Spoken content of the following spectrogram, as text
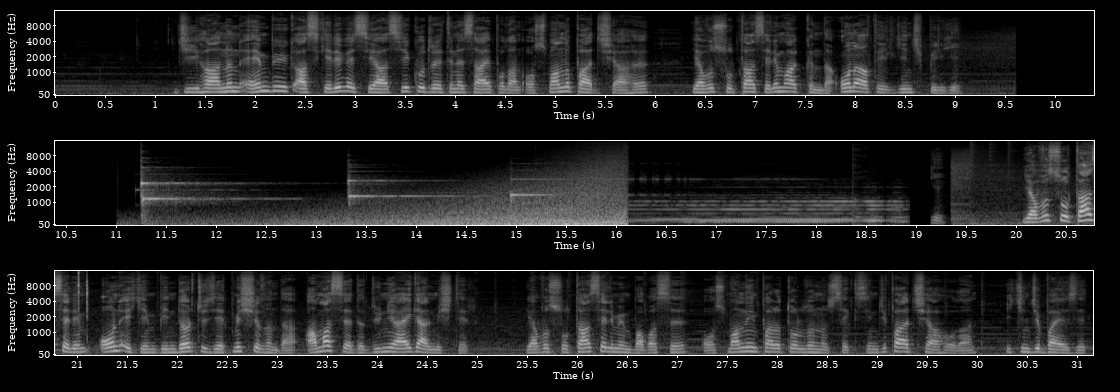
Cihanın en büyük askeri ve siyasi kudretine sahip olan Osmanlı padişahı Yavuz Sultan Selim hakkında 16 ilginç bilgi. Yavuz Sultan Selim 10 Ekim 1470 yılında Amasya'da dünyaya gelmiştir. Yavuz Sultan Selim'in babası Osmanlı İmparatorluğu'nun 8. padişahı olan 2. Bayezid,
